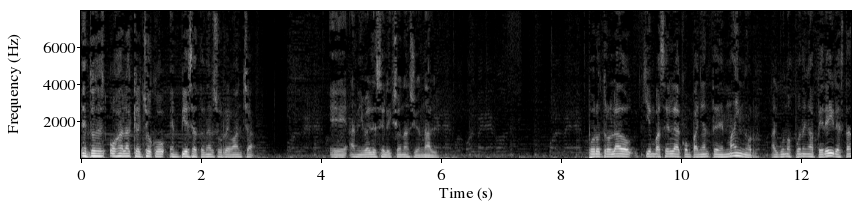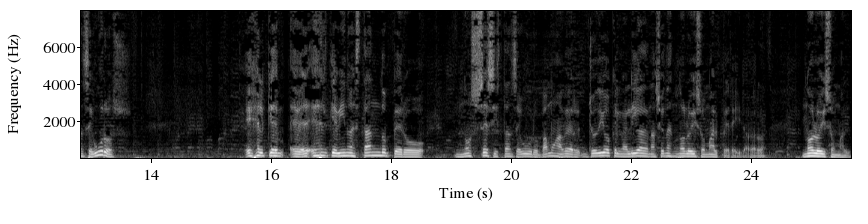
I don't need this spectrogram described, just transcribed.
Entonces, ojalá que el Choco empiece a tener su revancha eh, a nivel de selección nacional. Por otro lado, ¿quién va a ser el acompañante de Minor? Algunos ponen a Pereira, ¿están seguros? Es el que, eh, es el que vino estando, pero no sé si están seguros. Vamos a ver. Yo digo que en la Liga de Naciones no lo hizo mal Pereira, ¿verdad? No lo hizo mal.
